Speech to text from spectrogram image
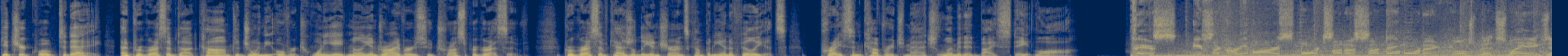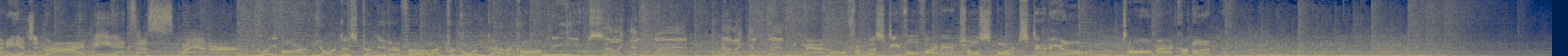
Get your quote today at progressive.com to join the over 28 million drivers who trust Progressive. Progressive Casualty Insurance Company and Affiliates. Price and coverage match limited by state law. This is the Graybar Sports on a Sunday morning. Goldschmidt swings and he hits a drive. He hits a slammer. Graybar, your distributor for electrical and datacom needs. Billikens win! Billikens win! Now, from the Stifel Financial Sports Studio, Tom Ackerman.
